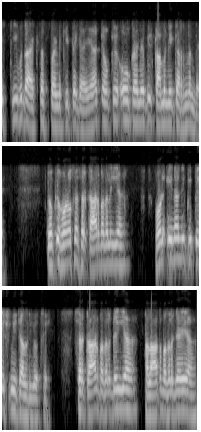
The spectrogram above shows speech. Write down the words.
21 ਵਿਧਾਇਕ ਸਸਪੈਂਡ ਕੀਤੇ ਗਏ ਆ, ਕਿਉਂਕਿ ਉਹ ਕਹਿੰਦੇ ਵੀ ਕੰਮ ਨਹੀਂ ਕਰਨ ਦਿੰਦੇ। ਕਿਉਂਕਿ ਹੁਣ ਉੱਥੇ ਸਰਕਾਰ ਬਦਲੀ ਆ। ਹੁਣ ਇਹਨਾਂ ਦੀ ਕੋਈ ਪੇਸ਼ ਨਹੀਂ ਚੱਲਦੀ ਉੱਥੇ। ਸਰਕਾਰ ਬਦਲ ਗਈ ਆ, ਹਾਲਾਤ ਬਦਲ ਗਏ ਆ,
